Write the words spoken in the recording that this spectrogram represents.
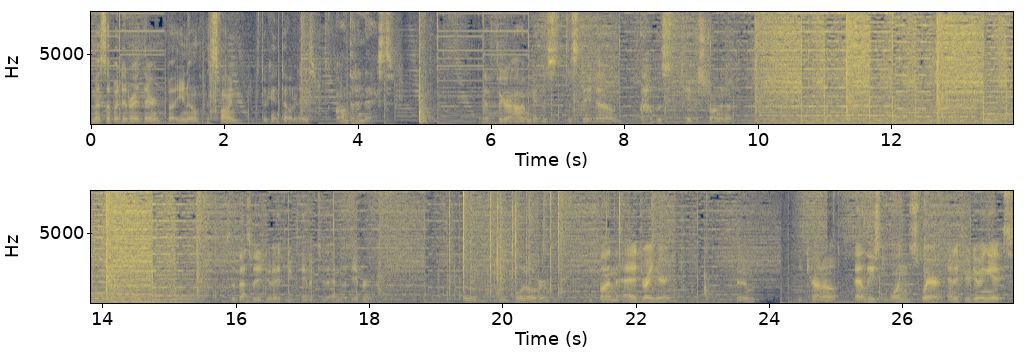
mess up I did right there, but you know, it's fine. Still can't tell what it is. On to the next. I gotta figure out how I'm gonna get this to stay down. I hope this tape is strong enough. Best way to do it. You tape it to the end of the paper. Boom. You pull it over. You find the edge right here. Boom. You count out at least one square. And if you're doing it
